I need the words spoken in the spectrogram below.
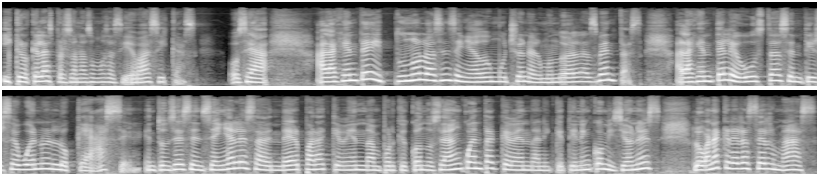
Y creo que las personas somos así de básicas. O sea, a la gente, y tú no lo has enseñado mucho en el mundo de las ventas, a la gente le gusta sentirse bueno en lo que hace. Entonces, enséñales a vender para que vendan, porque cuando se dan cuenta que vendan y que tienen comisiones, lo van a querer hacer más.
